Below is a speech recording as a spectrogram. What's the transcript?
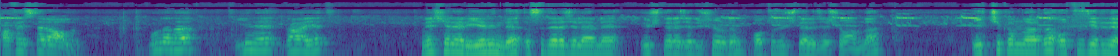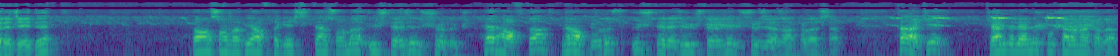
kafeslere aldım. Burada da yine gayet Neşeleri yerinde. ısı derecelerini 3 derece düşürdüm. 33 derece şu anda. İlk çıkımlarda 37 dereceydi. Daha sonra bir hafta geçtikten sonra 3 derece düşürdük. Her hafta ne yapıyoruz? 3 derece 3 derece düşüreceğiz arkadaşlar. Ta ki kendilerini kurtarana kadar.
